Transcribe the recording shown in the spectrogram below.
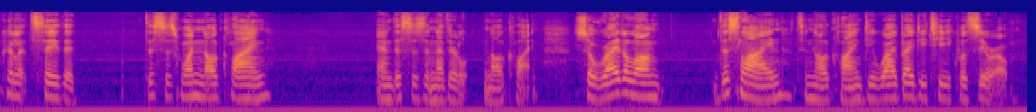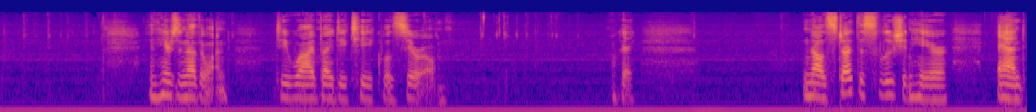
Okay let's say that this is one nullcline and this is another nullcline. So right along this line, it's a null line, dy by dt equals 0. And here's another one, dy by dt equals 0. Okay. Now start the solution here, and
